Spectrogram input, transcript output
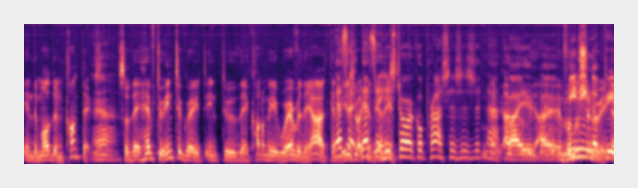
in the modern context. Yeah. So they have to integrate into the economy wherever they are. It can that's be a, Israel, that's a be any- historical process, is it not? Uh, uh, By uh, uh, meeting of evolutionary, people,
